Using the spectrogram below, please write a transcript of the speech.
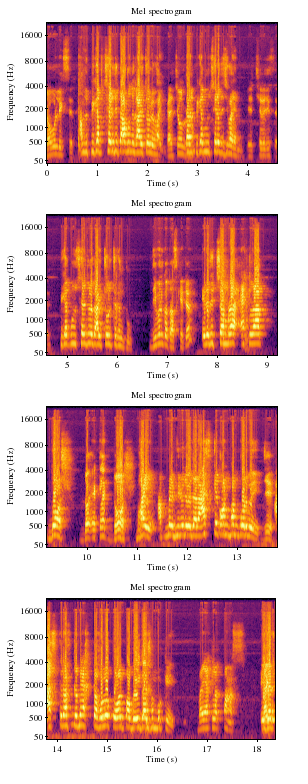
ডবল ডিক্সের আমি যদি পিক আপ ছেড়ে দিই তাও কিন্তু গাড়ি চলবে ভাই। গাড়ি চলবে তার না? পিক আপ কিন্তু ছেড়ে দিচ্ছি ভাই আমি। ছেড়ে দিচ্ছেন পিক আপ কিন্তু ছেড়ে দিলে গাড়ি চলছে কিন্তু। দিবেন কত আজকে এটা? এটা দিচ্ছি আমরা এক লাখ দশ। এক লাখ দশ? ভাই আপনার ভিডিও দেখে যারা আজকে কনফার্ম করবে আজকে রাত্রে আমি একটা হলো কল পাবো এই গাড়ি সম্পর্কে। ভাই এক লাখ পাঁচ। এই ভাই- গাড়ি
